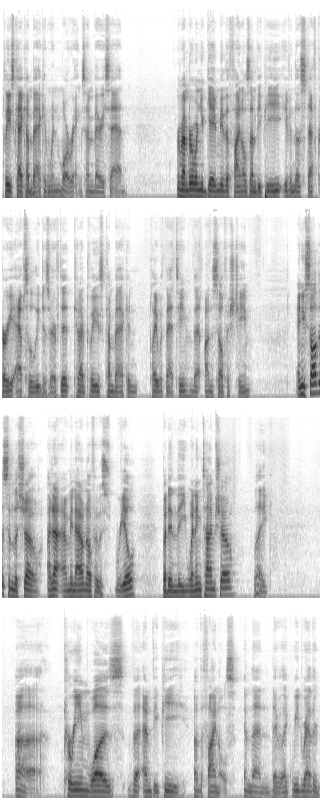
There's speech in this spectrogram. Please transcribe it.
Please, can I come back and win more rings? I'm very sad. Remember when you gave me the finals MVP, even though Steph Curry absolutely deserved it? Can I please come back and play with that team, that unselfish team? And you saw this in the show. I, don't, I mean, I don't know if it was real, but in the winning time show, like, uh, Kareem was the MVP of the finals, and then they were like, "We'd rather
